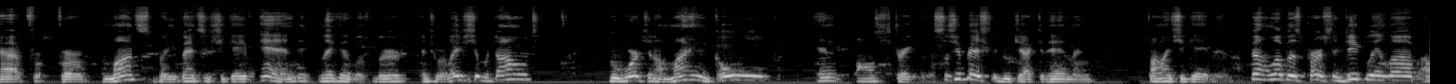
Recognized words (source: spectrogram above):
uh, for, for months, but eventually she gave in. Lincoln was lured into a relationship with Donald, who worked in a mining gold in Australia. So she basically rejected him and finally she gave in. I fell in love with this person, deeply in love.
